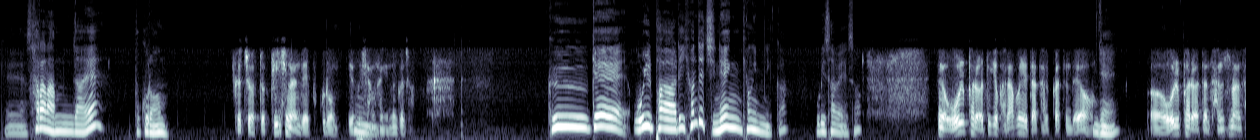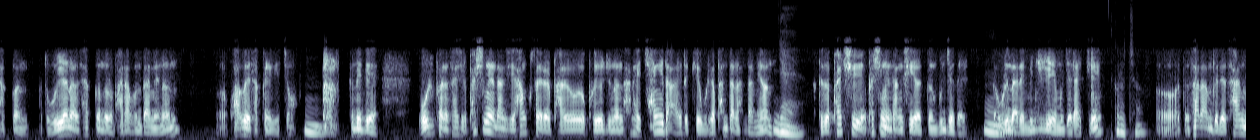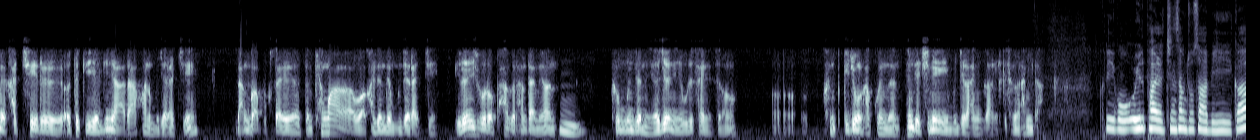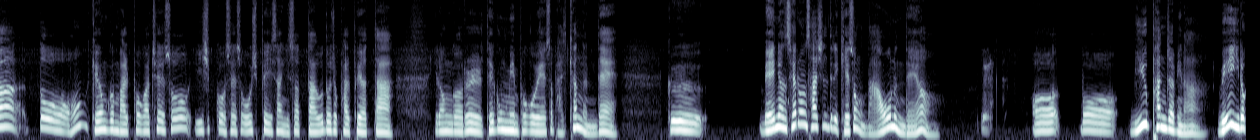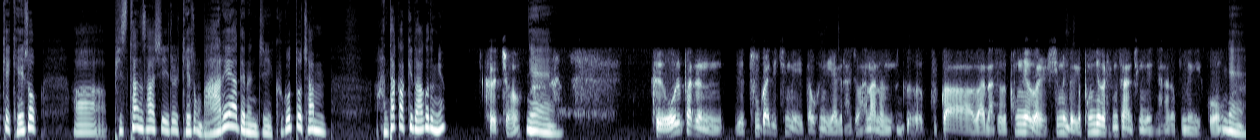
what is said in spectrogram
예, 살아남은 자의 부끄러움. 그렇죠. 또 피신한 데의 부끄러움 이런 것이 음. 항상 있는 거죠. 그게 5.18이 현재 진행형입니까? 우리 사회에서? 그러니까 5.18을 어떻게 바라보냐에 따라 다를 것 같은데요. 예, 어, 5.18을 어떤 단순한 사건, 또 우연한 사건으로 바라본다면은 어, 과거의 사건이겠죠. 음, 근데 이제 5.18은 사실 80년 당시 한국 사회를 보여, 보여주는 하나의 창이다 이렇게 우리가 판단을 한다면 예, 그래서 80, 80년 당시의 어떤 문제들, 음, 그러니까 우리나라의 민주주의 문제랄지 그렇죠. 어, 어떤 사람들의 삶의 가치를 어떻게 여기냐라고 하는 문제랄지 남과 북사의 어떤 평화와 관련된 문제랄지 이런 식으로 파악을 한다면 음, 그 문제는 여전히 우리 사회에서 어, 큰 비중을 갖고 있는 현재 진행의 문제가 아닌가 이렇게 생각을 합니다. 그리고 5.18 진상조사비가 또 어? 계엄금 발표가 최소 20곳에서 50회 이상 있었다. 의도적 발표였다. 이런 거를 대국민 보고회에서 밝혔는데 그 매년 새로운 사실들이 계속 나오는데요. 네. 어, 뭐 미흡한 점이나 왜 이렇게 계속 아, 비슷한 사실을 계속 말해야 되는지 그것도 참 안타깝기도 하거든요. 그렇죠. 예. 그 5.18은 이제 두 가지 측면이 있다고 흔히 이야기를 하죠. 하나는 그 국가가 나서서 폭력을 시민들에게 폭력을 행사한 측면이 하나가 분명히 있고 예.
